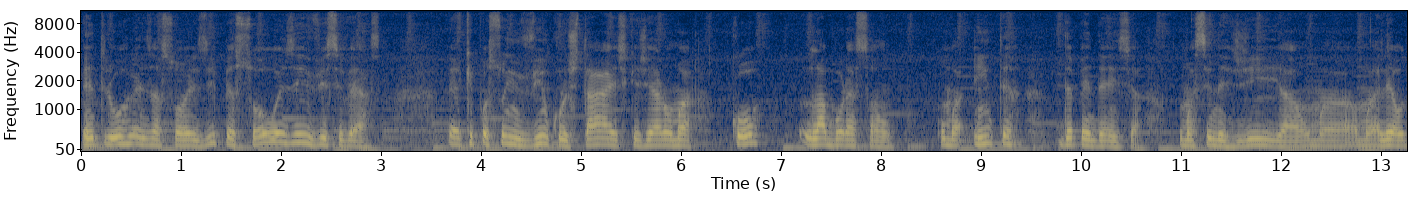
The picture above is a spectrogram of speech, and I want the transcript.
entre organizações e pessoas e vice-versa, é, que possuem vínculos tais que geram uma colaboração, uma interdependência, uma sinergia, uma, uma leal,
